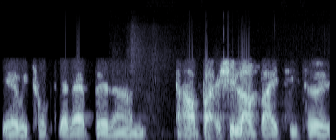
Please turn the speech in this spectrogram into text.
yeah, we talked about that. But um, oh, but she loved Batesy too,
